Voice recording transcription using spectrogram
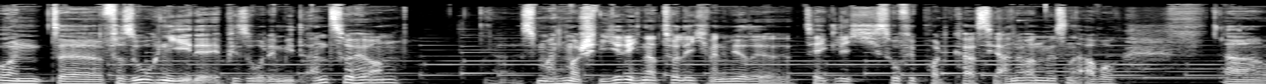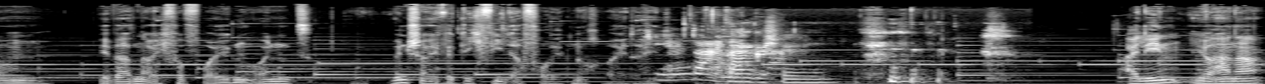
und äh, versuchen, jede Episode mit anzuhören. Das ist manchmal schwierig natürlich, wenn wir täglich so viel Podcasts hier anhören müssen, aber ähm, wir werden euch verfolgen und wünschen euch wirklich viel Erfolg noch weiterhin. Vielen Dank. Dankeschön. Eileen, Johanna,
